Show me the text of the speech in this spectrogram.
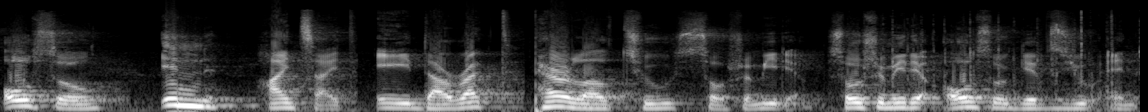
also in hindsight, a direct parallel to social media. Social media also gives you an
